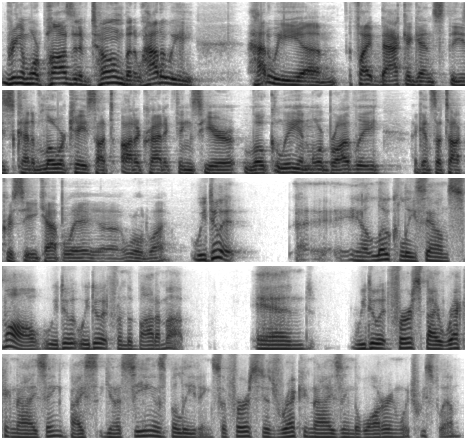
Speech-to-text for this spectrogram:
bring a more positive tone, but how do we how do we um, fight back against these kind of lowercase aut- autocratic things here locally and more broadly against autocracy, capital A, uh, worldwide? We do it uh, you know locally sounds small. We do it we do it from the bottom up. And we do it first by recognizing by you know seeing is believing. So first is recognizing the water in which we swim.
